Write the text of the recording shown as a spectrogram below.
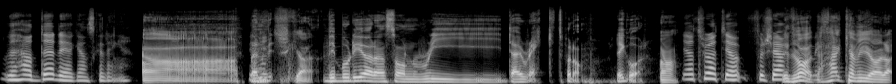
Vi hade det ganska länge. Ah, Men vi-. Vi borde göra en sån redirect på dem. Det går. Jag tror att jag försöker... Vet vad, det här kan vi göra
